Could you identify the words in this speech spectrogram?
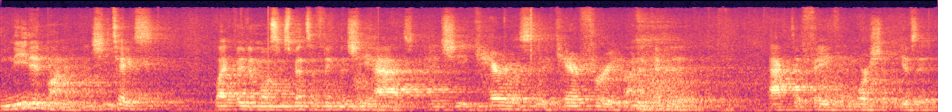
needed money, and she takes likely the most expensive thing that she has, and she carelessly, carefree, uninhibited, act of faith and worship gives it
